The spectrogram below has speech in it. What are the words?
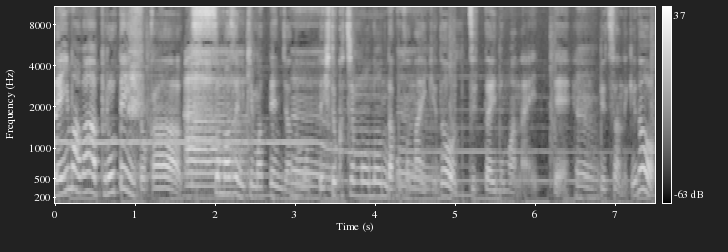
で今はプロテインとかくっそまずいに決まってんじゃんと思って、うん。一口も飲んだことないけど、絶対飲まないってうん。言ってたんだけど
